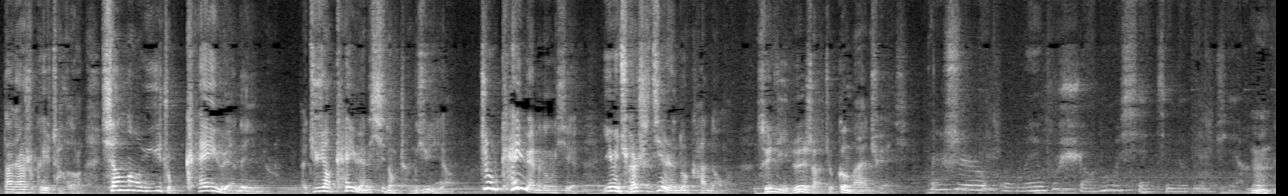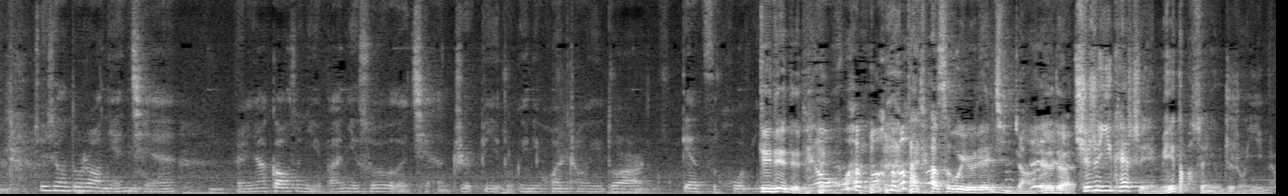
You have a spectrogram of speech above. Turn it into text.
大家是可以查到的，相当于一种开源的疫苗，哎，就像开源的系统程序一样。这种开源的东西，因为全世界人都看到嘛，所以理论上就更安全一些。但是我们也不需要那么先进的东西啊。嗯，就像多少年前，人家告诉你把你所有的钱纸币都给你换成一段电子货币。对对对对，你要换吗？大家似乎有点紧张，对不对？其实一开始也没打算用这种疫苗，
